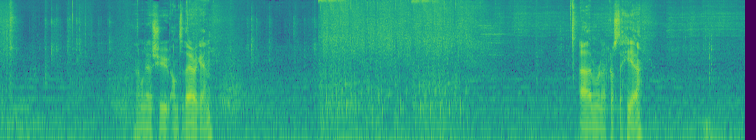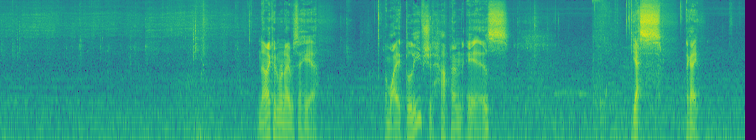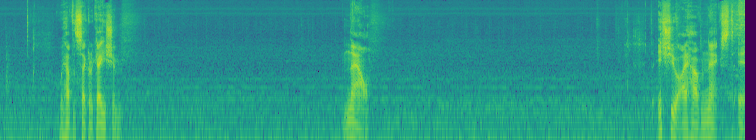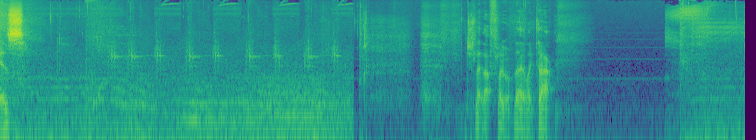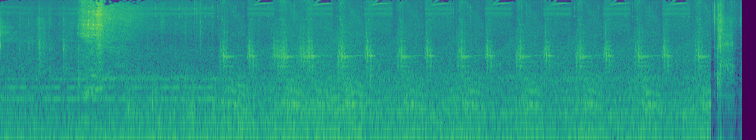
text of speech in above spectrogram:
And we're going to shoot onto there again. Uh, then we're run across to here. Now I can run over to here. And what I believe should happen is... Yes. Okay. We have the segregation. Now. The issue I have next is... float up there like that.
